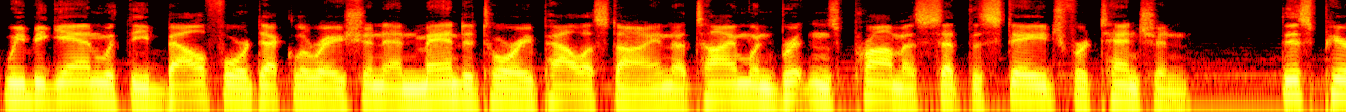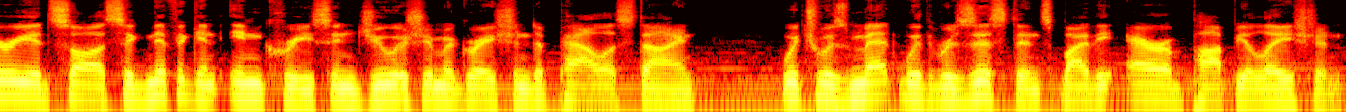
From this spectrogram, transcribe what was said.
We began with the Balfour Declaration and Mandatory Palestine, a time when Britain's promise set the stage for tension. This period saw a significant increase in Jewish immigration to Palestine, which was met with resistance by the Arab population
